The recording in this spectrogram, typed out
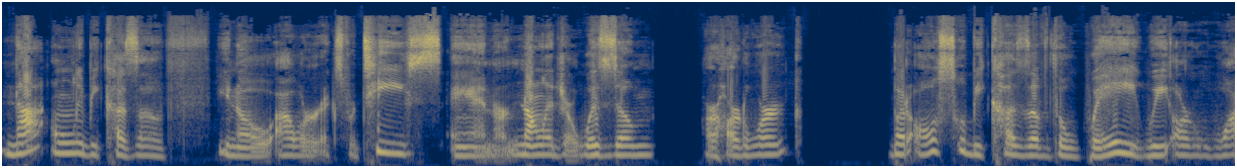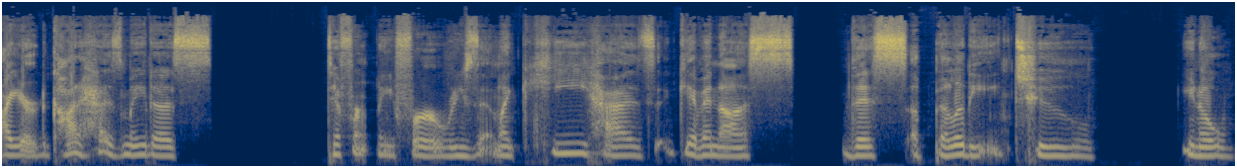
not only because of, you know, our expertise and our knowledge, our wisdom, our hard work, but also because of the way we are wired. God has made us differently for a reason. Like he has given us this ability to, you know,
